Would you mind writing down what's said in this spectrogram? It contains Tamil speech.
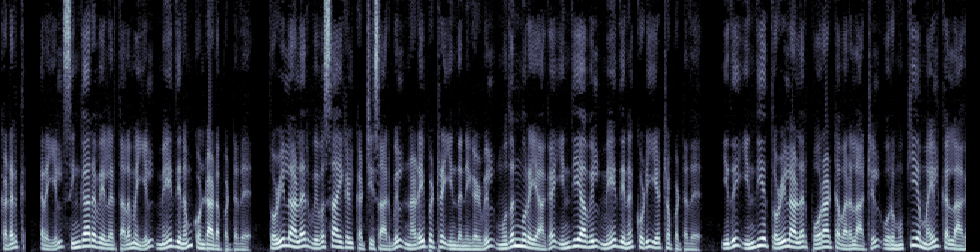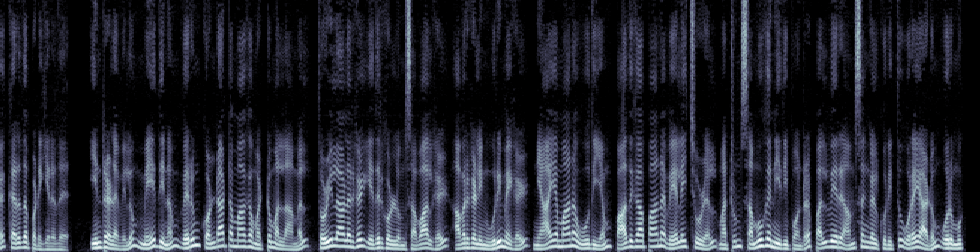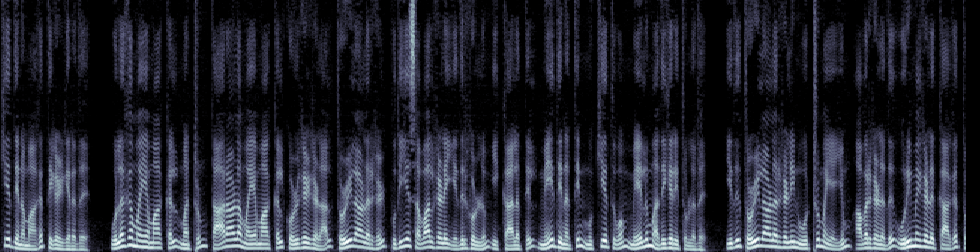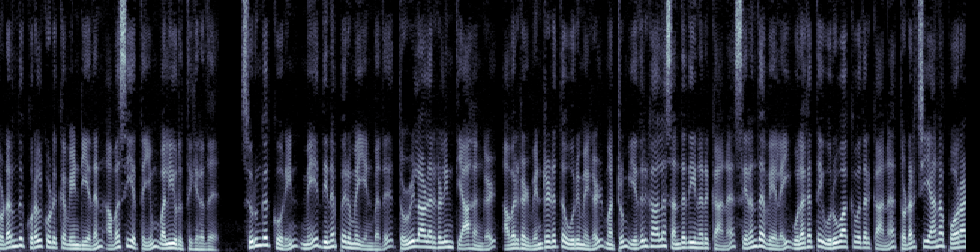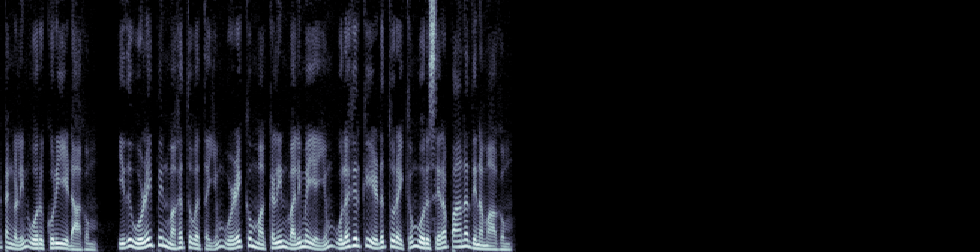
கடற்கரையில் சிங்காரவேலர் தலைமையில் மே தினம் கொண்டாடப்பட்டது. தொழிலாளர் விவசாயிகள் கட்சி சார்பில் நடைபெற்ற இந்த நிகழ்வில் முதன்முறையாக இந்தியாவில் மே தின கொடி ஏற்றப்பட்டது. இது இந்திய தொழிலாளர் போராட்ட வரலாற்றில் ஒரு முக்கிய மைல்கல்லாக கருதப்படுகிறது. இன்றளவிலும் மே தினம் வெறும் கொண்டாட்டமாக மட்டுமல்லாமல் தொழிலாளர்கள் எதிர்கொள்ளும் சவால்கள் அவர்களின் உரிமைகள் நியாயமான ஊதியம் பாதுகாப்பான வேலைச்சூழல் மற்றும் சமூக நீதி போன்ற பல்வேறு அம்சங்கள் குறித்து உரையாடும் ஒரு முக்கிய தினமாக திகழ்கிறது. உலகமயமாக்கல் மற்றும் தாராளமயமாக்கல் கொள்கைகளால் தொழிலாளர்கள் புதிய சவால்களை எதிர்கொள்ளும் இக்காலத்தில் மே தினத்தின் முக்கியத்துவம் மேலும் அதிகரித்துள்ளது. இது தொழிலாளர்களின் ஒற்றுமையையும் அவர்களது உரிமைகளுக்காக தொடர்ந்து குரல் கொடுக்க வேண்டியதன் அவசியத்தையும் வலியுறுத்துகிறது. சுருங்கக்கூரின் மே தினப்பெருமை என்பது தொழிலாளர்களின் தியாகங்கள் அவர்கள் வென்றெடுத்த உரிமைகள் மற்றும் எதிர்கால சந்ததியினருக்கான சிறந்த வேலை உலகத்தை உருவாக்குவதற்கான தொடர்ச்சியான போராட்டங்களின் ஒரு குறியீடாகும். இது உழைப்பின் மகத்துவத்தையும் உழைக்கும் மக்களின் வலிமையையும் உலகிற்கு எடுத்துரைக்கும் ஒரு சிறப்பான தினமாகும்.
